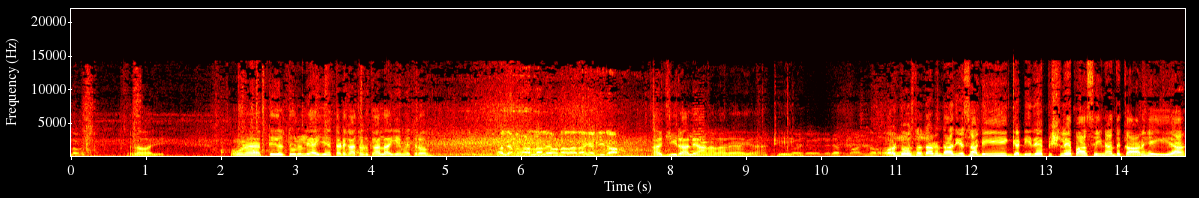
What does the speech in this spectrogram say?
ਲਓ ਜੀ। ਲਓ ਜੀ। ਹੁਣ ਤੇਲ ਤੂਲ ਲਿਆਈਏ ਤੜਕਾ ਤੁੜਕਾ ਲਾਈਏ ਮਿੱਤਰੋ। ਹਲੇ ਮਸਾਲਾ ਲਿਆਉਣ ਵਾਲਾ ਰਹਿ ਗਿਆ ਜੀਰਾ। ਆ ਜੀਰਾ ਲਿਆਉਣ ਵਾਲਾ ਰਹਿ ਗਿਆ ਠੀਕ ਹੈ ਔਰ ਦੋਸਤੋ ਤੁਹਾਨੂੰ ਦੱਸ ਦਈਏ ਸਾਡੀ ਗੱਡੀ ਦੇ ਪਿਛਲੇ ਪਾਸੇ ਹੀ ਨਾ ਦੁਕਾਨ ਹੈਗੀ ਆ।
